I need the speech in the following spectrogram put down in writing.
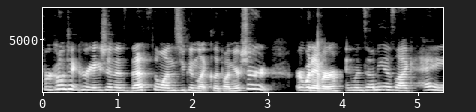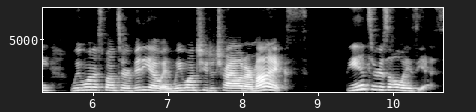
for content creation is that's the ones you can like clip on your shirt or whatever. And when Sony is like, hey, we want to sponsor a video and we want you to try out our mics, the answer is always yes.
